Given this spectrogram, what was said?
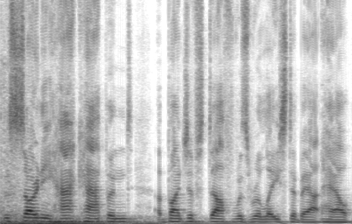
The Sony hack happened. A bunch of stuff was released about how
